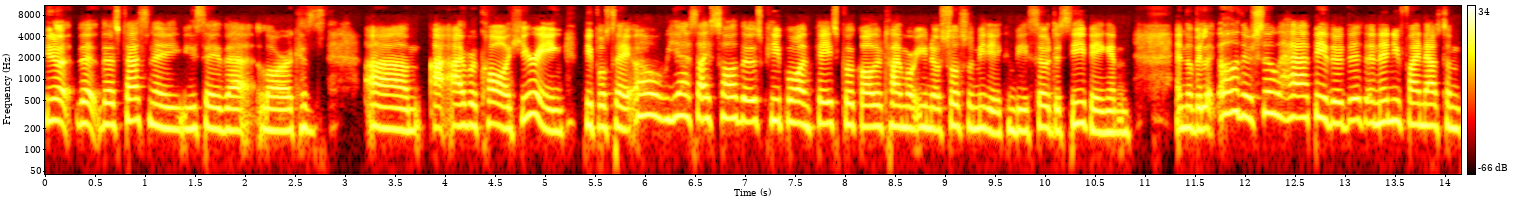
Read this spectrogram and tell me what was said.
You know that that's fascinating. You say that, Laura, because um, I, I recall hearing people say, "Oh, yes, I saw those people on Facebook all the time." Or you know, social media can be so deceiving, and and they'll be like, "Oh, they're so happy, they're this," and then you find out some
